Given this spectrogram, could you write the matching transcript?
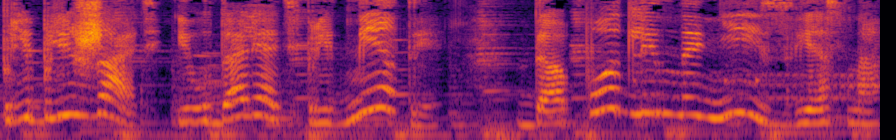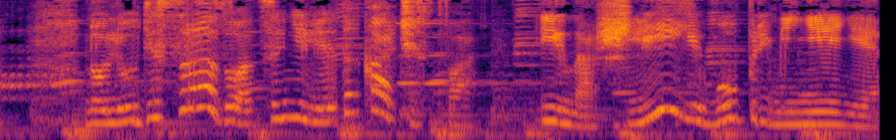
приближать и удалять предметы, доподлинно неизвестно. Но люди сразу оценили это качество и нашли ему применение.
